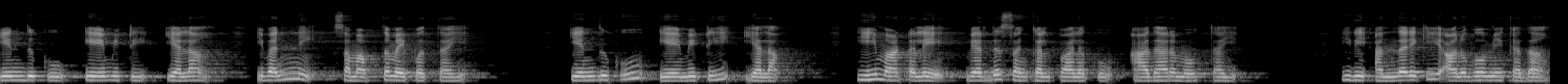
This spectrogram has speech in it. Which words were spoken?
ఎందుకు? ఏమిటి? ఎలా? ఇవన్నీ సమాప్తమైపోతాయి. ఎందుకు? ఏమిటి? ఎలా? ఈ మాటలే వ్యర్థ సంకల్పాలకు ఆధారమవుతాయి. ఇది అందరికీ అనుభవమే కదా?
